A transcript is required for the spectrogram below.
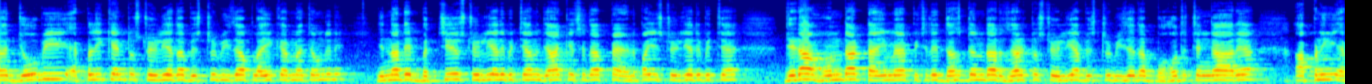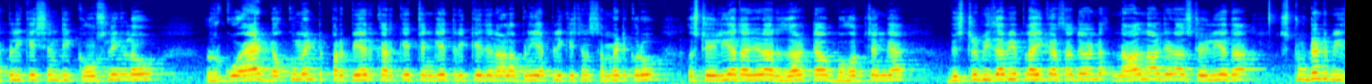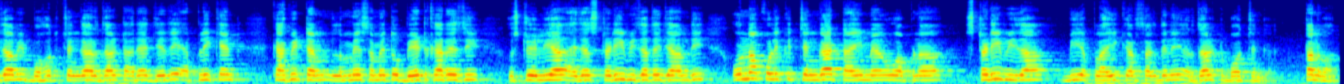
ਜੋ ਵੀ ਐਪਲੀਕੈਂਟ ਆਸਟ੍ਰੇਲੀਆ ਦਾ ਵਿਜ਼ਟਰ ਵੀਜ਼ਾ ਅਪਲਾਈ ਕਰਨਾ ਚਾਹੁੰਦੇ ਨੇ ਜਿਨ੍ਹਾਂ ਦੇ ਬੱਚੇ ਆਸਟ੍ਰੇਲੀਆ ਦੇ ਵਿੱਚ ਹਨ ਜਾਂ ਕਿਸੇ ਦਾ ਭੈਣ ਭਾਈ ਆਸਟ੍ਰੇਲੀਆ ਦੇ ਵਿੱਚ ਹੈ, ਜਿਹੜਾ ਹੁਣ ਦਾ ਟਾਈਮ ਹੈ, ਪਿਛਲੇ 10 ਦਿਨ ਦਾ ਰਿਜ਼ਲਟ ਆਸਟ੍ਰੇਲੀਆ ਵਿਜ਼ਟਰ ਵੀਜ਼ੇ ਦਾ ਬਹੁਤ ਚੰਗਾ ਆ ਰਿਹਾ। ਆਪਣੀ ਐਪਲੀਕੇਸ਼ਨ ਦੀ ਕਾਉਂਸਲਿੰਗ ਲਓ ਰਿਕੁਆਇਰਡ ਡਾਕੂਮੈਂਟ ਪ੍ਰਪੇਅਰ ਕਰਕੇ ਚੰਗੇ ਤਰੀਕੇ ਦੇ ਨਾਲ ਆਪਣੀ ਐਪਲੀਕੇਸ਼ਨ ਸਬਮਿਟ ਕਰੋ। ਆਸਟ੍ਰੇਲੀਆ ਦਾ ਜਿਹੜਾ ਰਿਜ਼ਲਟ ਹੈ, ਉਹ ਬਹੁਤ ਚੰਗਾ ਹੈ। ਵਿਜ਼ਟਰ ਵੀਜ਼ਾ ਵੀ ਅਪਲਾਈ ਕਰ ਸਕਦੇ ਹੋ ਐਂਡ ਨਾਲ ਨਾਲ ਜਿਹੜਾ ਆਸਟ੍ਰੇਲੀਆ ਦਾ ਸਟੂਡੈਂਟ ਵੀਜ਼ਾ ਵੀ ਬਹੁਤ ਚੰਗਾ ਰਿਜ਼ਲਟ ਆ ਰਿਹਾ, ਜਿਹਦੇ ਐਪਲੀਕੈਂਟ ਕਾਫੀ ਟਾਈਮ, ਲੰਮੇ ਸਮੇਂ ਤੋਂ ਵੇਟ ਕਰ ਰਹੇ ਸੀ Australia as a study visa ਤੇ ਜਾਣ ਦੀ। ਉਹਨਾਂ ਕੋਲ ਇੱਕ ਚੰਗਾ ਟਾਈਮ ਹੈ, ਉਹ ਆਪਣਾ ਸਟੱਡੀ ਵੀਜ਼ਾ ਵੀ ਅਪਲਾਈ ਕਰ ਸਕਦੇ ਨੇ, ਰਿਜ਼ਲਟ ਬਹੁਤ ਚੰਗਾ। ਧੰਨਵਾਦ।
